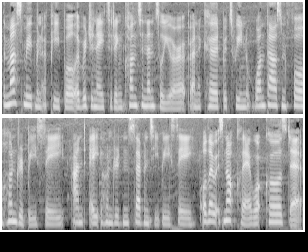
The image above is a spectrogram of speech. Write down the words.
The mass movement of people originated in continental Europe and occurred between 1400 BC and 870 BC, although it's not clear what caused it.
